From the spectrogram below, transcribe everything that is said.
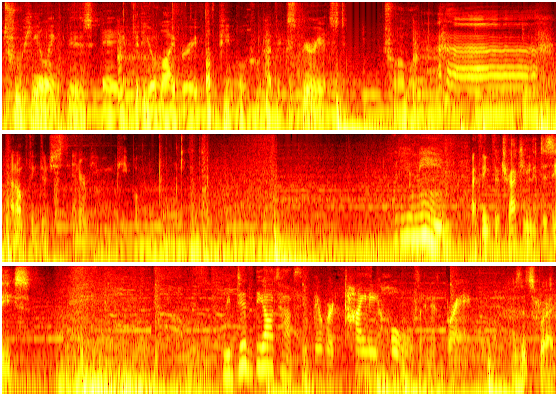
True Healing is a video library of people who have experienced trauma. I don't think they're just interviewing people. What do you mean? I think they're tracking the disease. We did the autopsy. There were tiny holes in his brain. Has it spread?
